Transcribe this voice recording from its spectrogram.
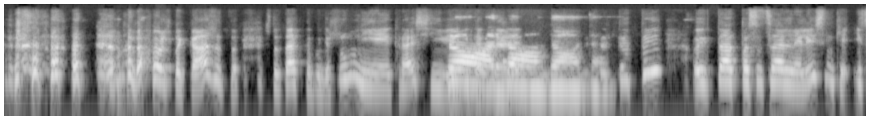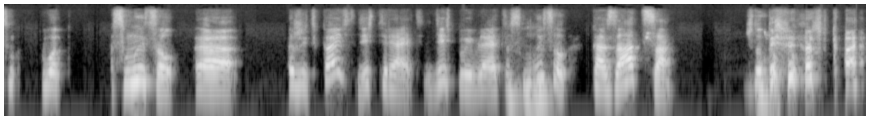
Потому что кажется, что так ты будешь умнее, красивее да. Да, да, да. Ты, ты, так по социальной лесенке, и вот смысл э, жить кайф здесь теряется. Здесь появляется смысл казаться, что ты живешь в кайф.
